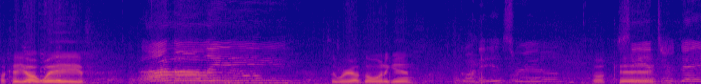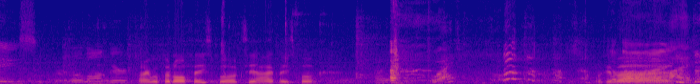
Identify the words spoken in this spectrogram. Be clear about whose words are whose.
Speaker 1: Okay, y'all wave.
Speaker 2: Hi, Molly.
Speaker 1: So where y'all going again?
Speaker 2: Going to Israel.
Speaker 1: Okay.
Speaker 2: See in 10 days or a little longer.
Speaker 1: All right, we'll put it on Facebook. Say hi, Facebook.
Speaker 2: What?
Speaker 1: Okay.
Speaker 2: Bye-bye.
